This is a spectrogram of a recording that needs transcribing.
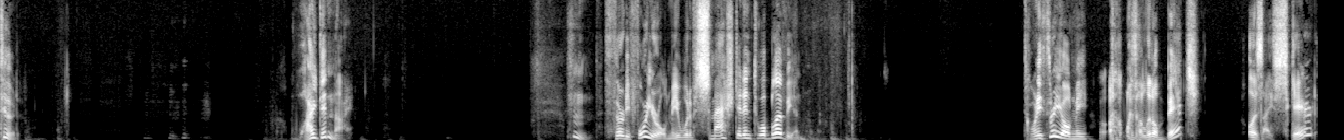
Dude. Why didn't I? Hmm. 34 year old me would have smashed it into oblivion. 23 year old me was a little bitch? Was I scared?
